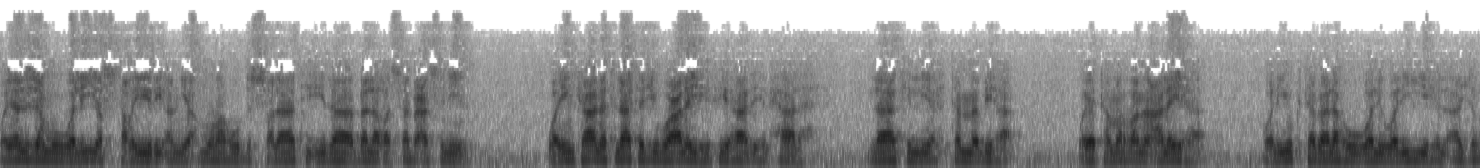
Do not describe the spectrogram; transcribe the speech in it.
ويلزم ولي الصغير أن يأمره بالصلاة إذا بلغ سبع سنين. وإن كانت لا تجب عليه في هذه الحالة لكن ليهتم بها ويتمرن عليها وليكتب له ولوليه الأجر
